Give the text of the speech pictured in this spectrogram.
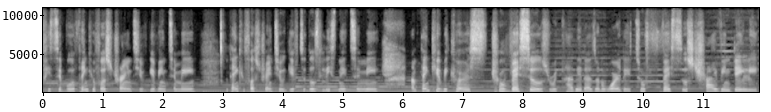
feasible. Thank you for strength you've given to me. Thank you for strength you give to those listening to me. And thank you because true vessels regarded as unworthy, true vessels striving daily,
